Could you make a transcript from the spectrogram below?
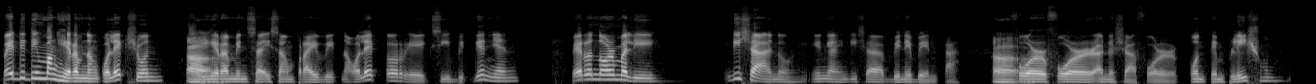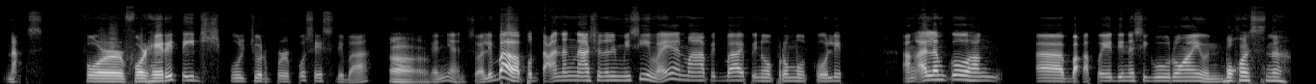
pwede din manghiram ng collection. Ah, Hihiramin sa isang private na collector, exhibit ganyan. Pero normally, hindi siya ano, yun nga, hindi siya binebenta. ah, for for ano siya for contemplation nax for for heritage culture purposes di ba? Ah, ganyan. So halimbawa punta ka ng National Museum. Ayan mga kapitbahay pinopromote ko ulit. Ang alam ko hang ah, baka pwede na siguro ngayon. Bukas na.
